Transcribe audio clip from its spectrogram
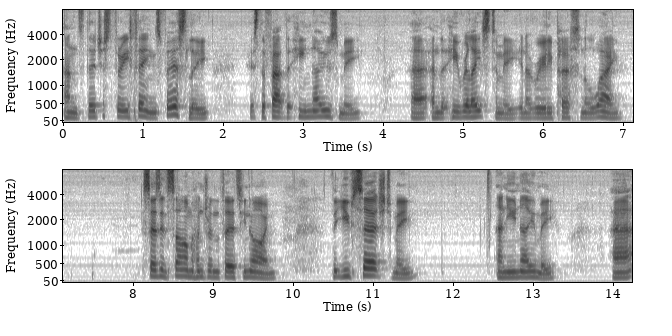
and they're just three things. Firstly, it's the fact that He knows me uh, and that He relates to me in a really personal way. It says in Psalm 139 that you've searched me and you know me. Uh,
